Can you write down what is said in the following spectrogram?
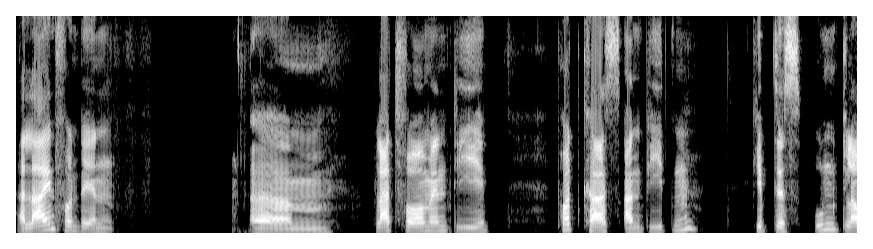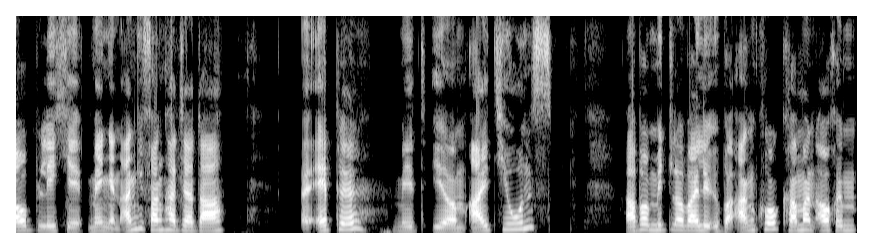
allein von den ähm, Plattformen, die Podcasts anbieten, gibt es unglaubliche Mengen. Angefangen hat ja da äh, Apple mit ihrem iTunes, aber mittlerweile über Anchor kann man auch im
